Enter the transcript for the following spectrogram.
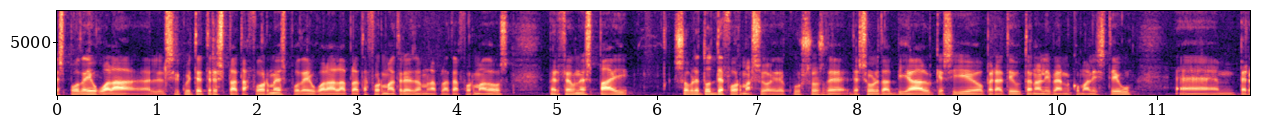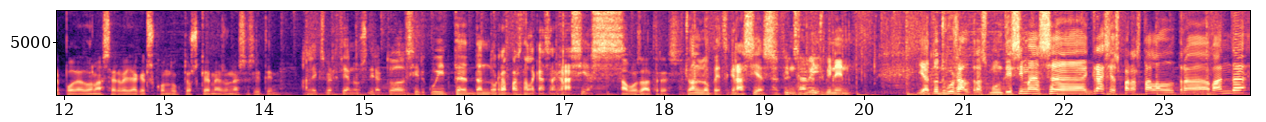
és poder igualar, el circuit té tres plataformes, poder igualar la plataforma 3 amb la plataforma 2 per fer un espai sobretot de formació i de cursos de, de seguretat vial, que sigui operatiu tant a l'hivern com a l'estiu, eh, per poder donar servei a aquests conductors que més ho necessitin. Àlex Bercianos, director del circuit d'Andorra Pas de la Casa, gràcies. A vosaltres. Joan López, gràcies. Fins dilluns vinent. I a tots vosaltres, moltíssimes eh, gràcies per estar a l'altra banda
